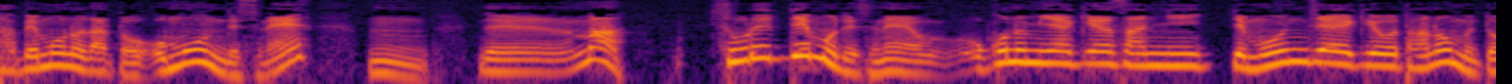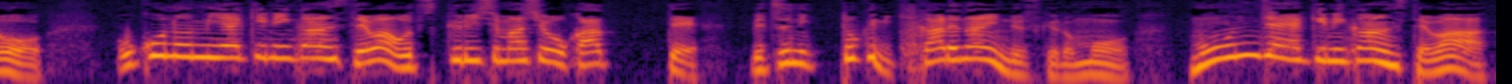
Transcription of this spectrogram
食べ物だと思うんですね。うん。で、まあ、それでもですね、お好み焼き屋さんに行ってもんじゃ焼きを頼むと、お好み焼きに関してはお作りしましょうかって別に特に聞かれないんですけども、もんじゃ焼きに関しては、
